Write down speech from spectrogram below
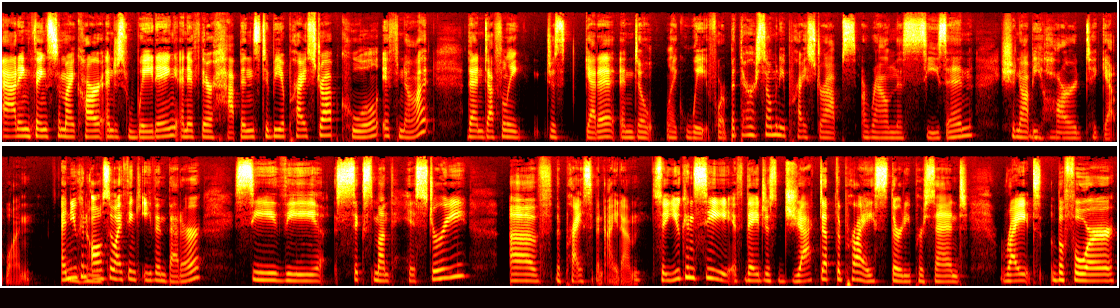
adding things to my cart and just waiting. And if there happens to be a price drop, cool. If not, then definitely just get it and don't like wait for it. But there are so many price drops around this season. It should not be mm-hmm. hard to get one. And you mm-hmm. can also, I think, even better, see the six month history of the price of an item. So you can see if they just jacked up the price 30% right before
